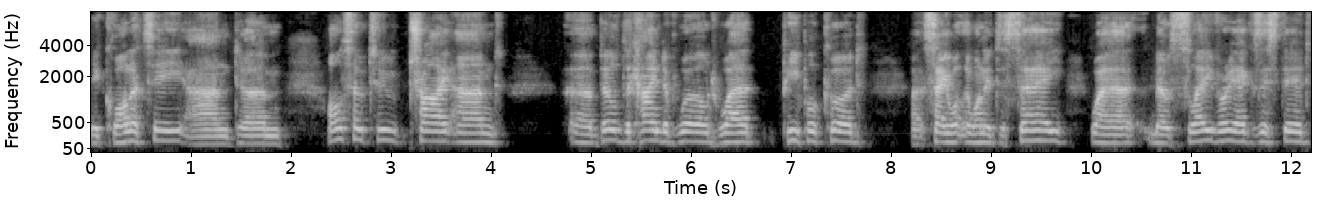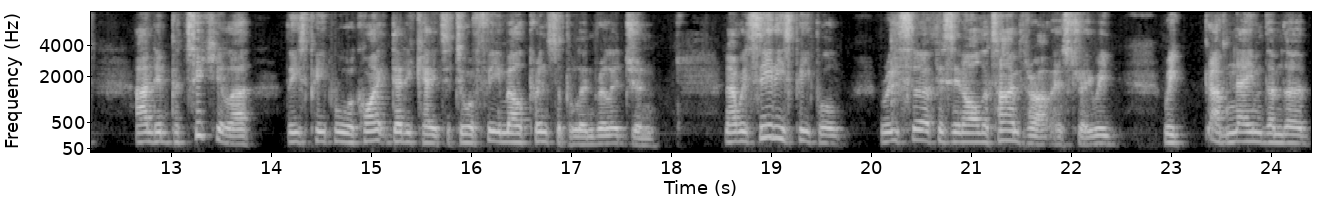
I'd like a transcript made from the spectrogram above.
equality and um, also to try and uh, build the kind of world where people could uh, say what they wanted to say, where no slavery existed, and in particular, these people were quite dedicated to a female principle in religion. Now we see these people resurfacing all the time throughout history. We we have named them the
